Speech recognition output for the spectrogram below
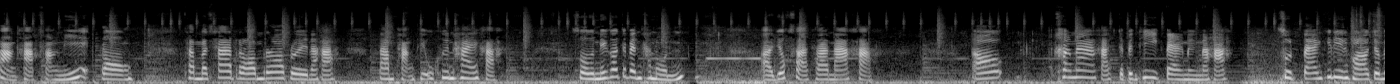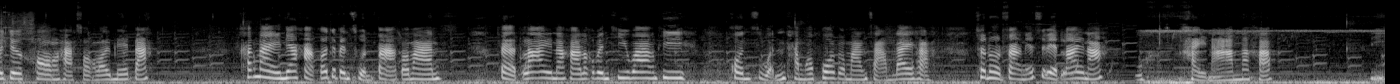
ฝั่งค่ะ ฝั่งนี้คลองธรรมชาติล้อมรอบเลยนะคะ ตามผังที่อุ้ขึ้นให้ค่ะ ส่วนตรงนี้ก็จะเป็นถนนยกสาธารณะค่ะ แล้วข้างหน้าค่ะ จะเป็นที่อีกแปลงหนึ่งนะคะ สุดแปลงที่ดินของเราจะไปเจอคลองค่ะ 200 เมตรนะ ข้างในเนี่ยค่ะ ก็จะเป็นสวนป่าประมาณ8ไร่นะคะ แล้วก็เป็นที่ว่างที่ คนสวนทำข้าวโพดประมาณ3ไร่ค่ะโฉนดฝั่งนี้11ไร่นะไข่น้ำนะคะ นี่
